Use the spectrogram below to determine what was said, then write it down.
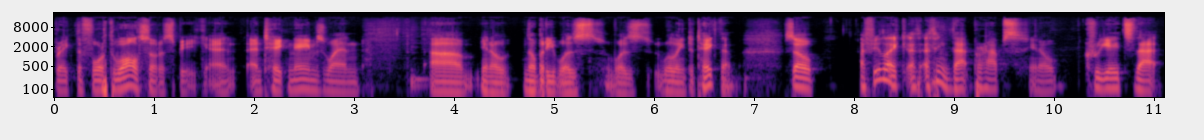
break the fourth wall, so to speak, and and take names when um, you know nobody was was willing to take them. So I feel like I, think that perhaps you know creates that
